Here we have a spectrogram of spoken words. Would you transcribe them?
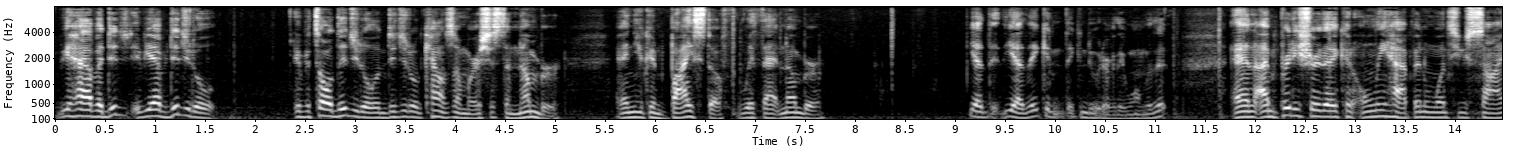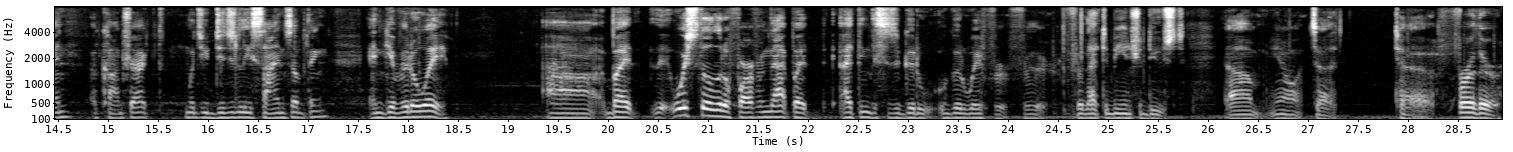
if you have a dig- if you have digital, if it's all digital and digital account somewhere, it's just a number, and you can buy stuff with that number. Yeah, th- yeah, they can they can do whatever they want with it, and I'm pretty sure that it can only happen once you sign a contract, once you digitally sign something, and give it away. Uh, but we're still a little far from that. But I think this is a good a good way for for for that to be introduced. Um, you know, to to further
